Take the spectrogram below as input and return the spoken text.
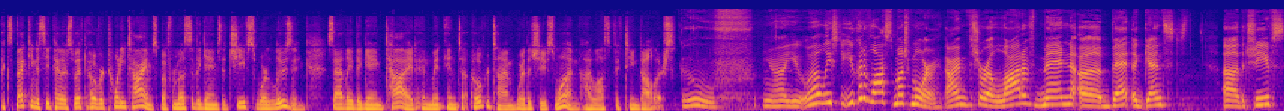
expecting to see Taylor Swift over 20 times, but for most of the games, the Chiefs were losing. Sadly, the game tied and went into overtime where the Chiefs won. I lost $15. Oof. Yeah, you. Well, at least you, you could have lost much more. I'm sure a lot of men uh, bet against uh, the Chiefs.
